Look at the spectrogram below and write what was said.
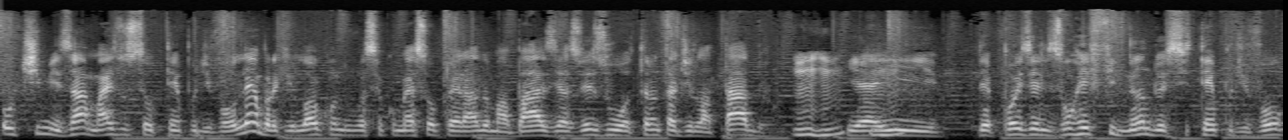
otimizar mais o seu tempo de voo. Lembra que logo quando você começa a operar numa base, às vezes o OTRAN está dilatado, Uhum, e aí depois eles vão refinando esse tempo de voo.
